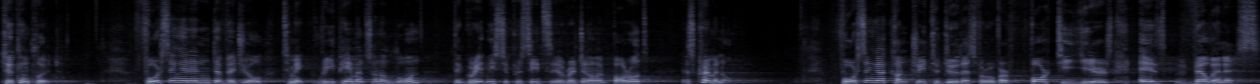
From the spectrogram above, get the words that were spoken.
To conclude, forcing an individual to make repayments on a loan that greatly supersedes the original borrowed is criminal. Forcing a country to do this for over 40 years is villainous.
